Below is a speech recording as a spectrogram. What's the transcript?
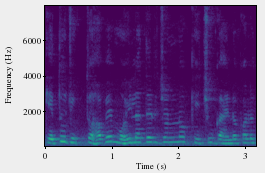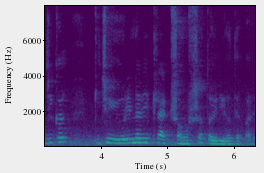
কেতু যুক্ত হবে। মহিলাদের জন্য কিছু গাইনোকোলজিক্যাল, কিছু ইউরিনারি ট্র্যাক্ট সমস্যা তৈরি হতে পারে।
